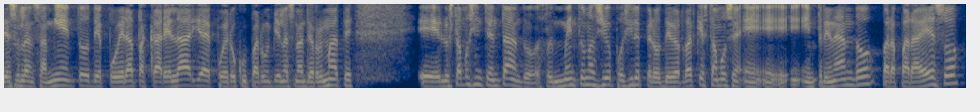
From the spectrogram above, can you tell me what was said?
de esos lanzamientos, de poder atacar el área, de poder ocupar muy bien las zonas de remate. Eh, lo estamos intentando, hasta el momento no ha sido posible, pero de verdad que estamos eh, eh, entrenando para, para eso.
